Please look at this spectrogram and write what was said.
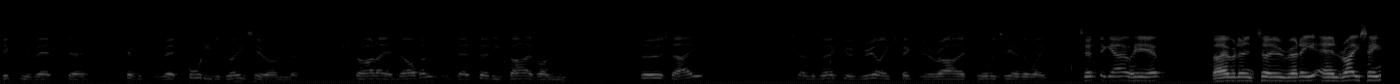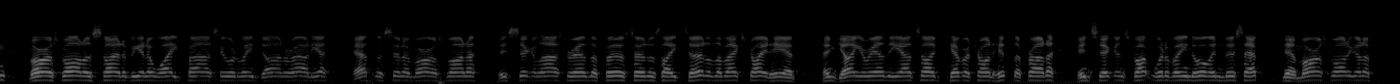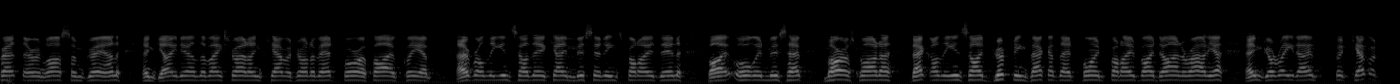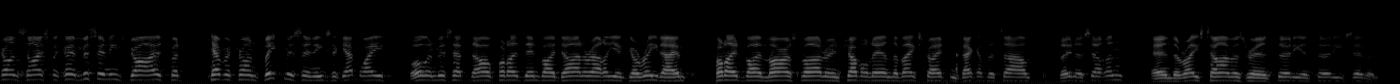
predicting about uh, temperature of about 40 degrees here on uh, Friday in Melbourne, about 35 on Thursday. So the mercury really expected to rise towards the end of the week. Set to go here. Favourite in two, ready and racing. Morris Minor slow to begin away fast. It would have been Dinaralia out in the centre. Morris Minor is second last around the first turn as they turn to the back straight here. And going around the outside, Cavatron hit the front. In second spot would have been Organ Mishap. Now Morris Minor got a Pratt there and lost some ground. And going down the back straight on Cavatron about four or five clear. Over on the inside there came Miss Innings followed then by Organ Mishap. Morris Minor back on the inside, drifting back at that point, followed by Dinaralia and Garrido. But Cavatron's nicely clear. Miss Innings drives, but Cavatron beat Miss Innings. The gap way, Organ Mishap though, followed then by Dinaralia Garrido, followed by Morris Minor in trouble down the back straight and back at the tail, Venus Allen. And the race time is around 30 and 37.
